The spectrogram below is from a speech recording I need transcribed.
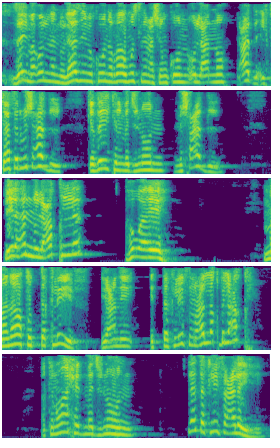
زي ما قلنا أنه لازم يكون الراوي مسلم عشان نكون نقول عنه عدل. الكافر مش عدل. كذلك المجنون مش عدل. ليه؟ لأنه العقل هو إيه؟ مناط التكليف. يعني التكليف معلق بالعقل. لكن واحد مجنون لا تكليف عليه.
